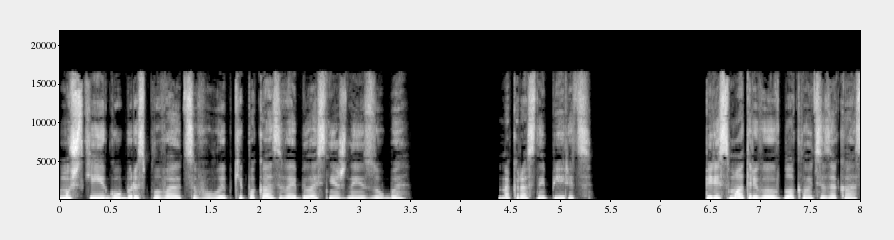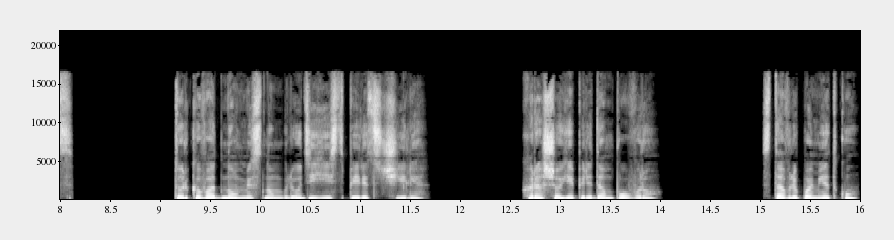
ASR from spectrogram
Мужские губы расплываются в улыбке, показывая белоснежные зубы. На красный перец. Пересматриваю в блокноте заказ. Только в одном мясном блюде есть перец чили. Хорошо, я передам повару. Ставлю пометку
